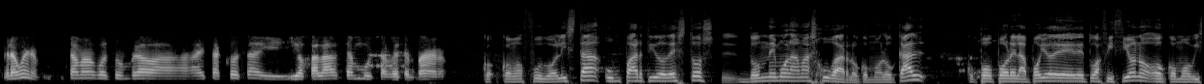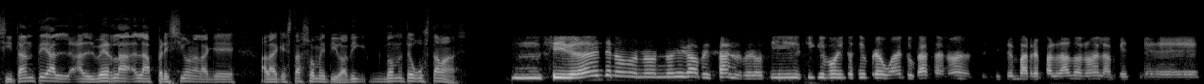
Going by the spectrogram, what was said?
Pero bueno, estamos acostumbrados a, estas cosas y, ojalá sean muchas veces más, ¿no? Como futbolista, un partido de estos, ¿dónde mola más jugarlo? ¿Como local, por, el apoyo de, tu afición o, como visitante al, al ver la, la, presión a la que a la que estás sometido? ¿A ti dónde te gusta más? Mm, sí, verdaderamente no, no, no he llegado a pensarlo, pero sí, sí que es bonito siempre jugar en tu casa, ¿no? Te sientes más respaldado, ¿no? El ambiente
